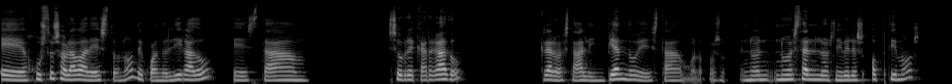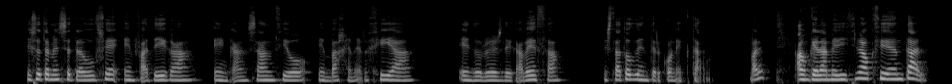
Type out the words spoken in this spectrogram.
Eh, justo se hablaba de esto, ¿no? De cuando el hígado está sobrecargado, claro, está limpiando y está, bueno, pues no, no en los niveles óptimos, eso también se traduce en fatiga, en cansancio, en baja energía, en dolores de cabeza. Está todo interconectado, ¿vale? Aunque la medicina occidental,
